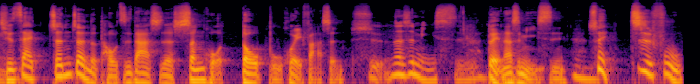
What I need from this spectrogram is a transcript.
其实，在真正的投资大师的生活都不会发生。是那是迷失。对，那是迷失。嗯所以致富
